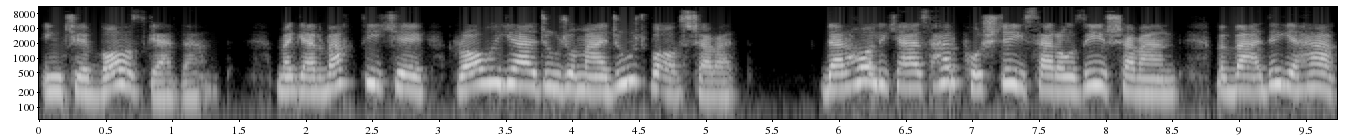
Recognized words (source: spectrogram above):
اینکه باز گردند مگر وقتی که راه یعجوج و معجوج باز شود. در حالی که از هر پشته سرازیر شوند و وعده حق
